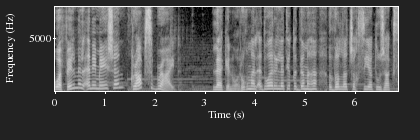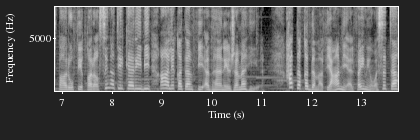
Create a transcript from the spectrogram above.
وفيلم ال animation Corpse Bride لكن ورغم الأدوار التي قدمها ظلت شخصية جاك سبارو في قراصنة الكاريبي عالقة في أذهان الجماهير. حتى قدم في عام 2006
